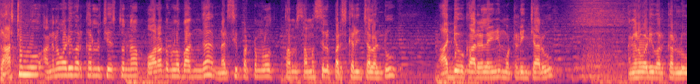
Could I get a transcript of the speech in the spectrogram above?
రాష్ట్రంలో అంగన్వాడీ వర్కర్లు చేస్తున్న పోరాటంలో భాగంగా నర్సీపట్నంలో తమ సమస్యలు పరిష్కరించాలంటూ ఆర్డీఓ కార్యాలయాన్ని ముట్టడించారు అంగన్వాడీ వర్కర్లు.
